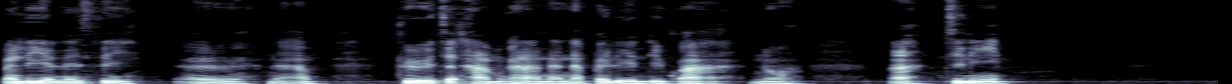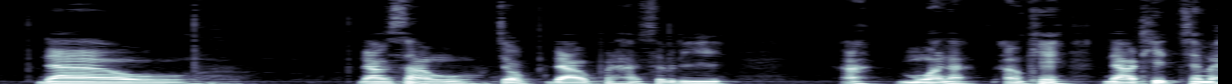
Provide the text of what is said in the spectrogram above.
ไปเรียนเลยสิ เออ นะครับ คือจะถามขนาดนั้นนะไปเรียนดีกว่า เนาะ อะ ทีนี้ ดาว ดาวเสาร์จบดาวพฤหัสบดี อะ มั่วละ โอเค ดาวทิตย์ใช่ไหม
